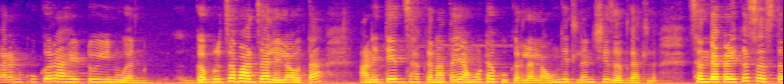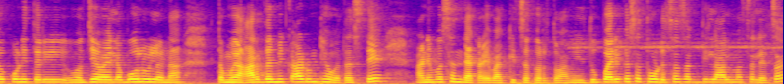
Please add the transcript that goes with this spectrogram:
कारण कुकर आहे टू इन वन. गबरूचा भात झालेला होता आणि तेच झाकण आता या मोठ्या कुकरला लावून घेतलं आणि शिजत घातलं. संध्याकाळी कसं असतं कोणीतरी जेवायला बोलवलं ना तर मग अर्धं मी काढून ठेवत असते आणि मग संध्याकाळी बाकीचं करतो. आम्ही दुपारी कसं थोडंसंच अगदी लाल मसाल्याचं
